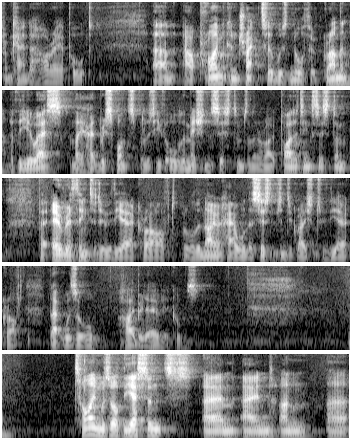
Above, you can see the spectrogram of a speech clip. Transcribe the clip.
from Kandahar Airport. Um, our prime contractor was Northrop Grumman of the US, and they had responsibility for all the mission systems and the remote piloting system. But everything to do with the aircraft, all the know how, all the systems integration to the aircraft, that was all hybrid air vehicles. Time was of the essence, um, and un, uh,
